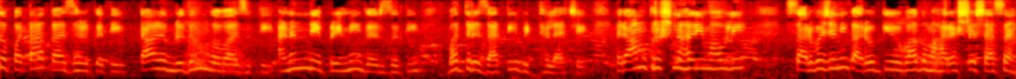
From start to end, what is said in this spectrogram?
उंच पताका झळकती टाळ मृदुंग वाजती आनंदी प्रेमी गरजती भद्र जाती विठ्ठलाचे. रामकृष्ण हरिमाऊली सार्वजनिक आरोग्य विभाग महाराष्ट्र शासन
